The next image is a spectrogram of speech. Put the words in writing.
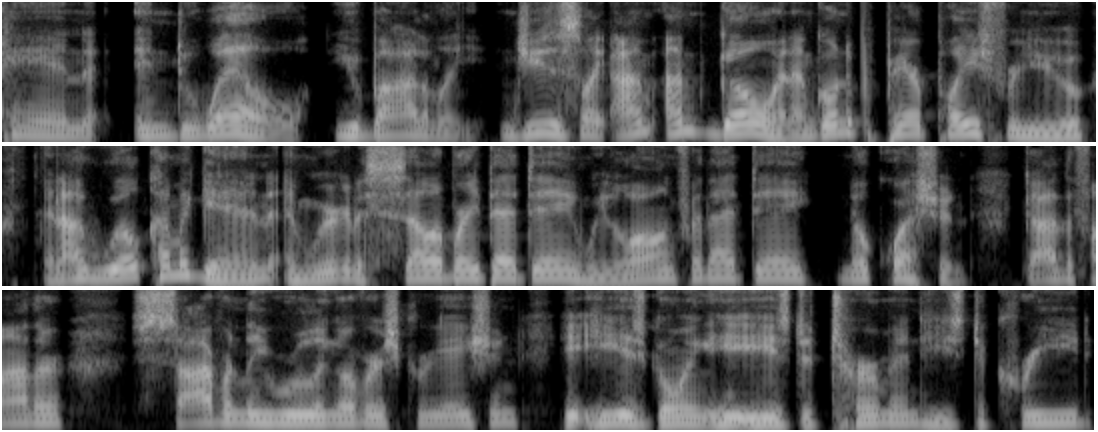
can indwell you bodily. And Jesus like, I'm I'm going. I'm going to prepare a place for you, and I will come again, and we're going to celebrate that day, and we long for that day, no question. God the Father sovereignly ruling over his creation. He, he is going, he, he's determined, he's decreed.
